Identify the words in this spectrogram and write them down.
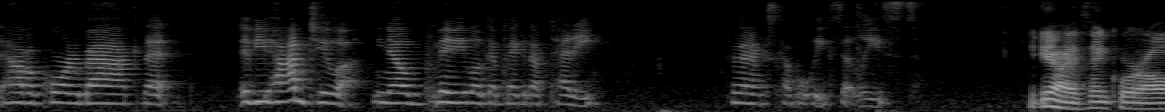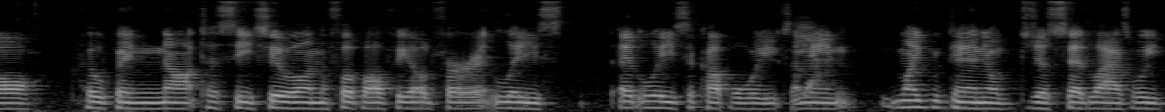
have a quarterback that, if you had Tua, you know, maybe look at picking up Teddy for the next couple weeks at least. Yeah, I think we're all hoping not to see Tua on the football field for at least at least a couple weeks. I yeah. mean, Mike McDaniel just said last week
